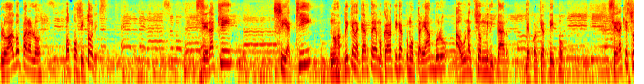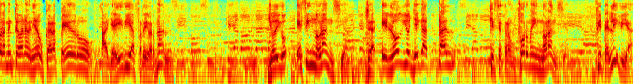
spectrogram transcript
lo hago para los opositores. ¿Será que si aquí nos aplican la Carta Democrática como preámbulo a una acción militar de cualquier tipo, ¿Será que solamente van a venir a buscar a Pedro, a Yair y a Freddy Bernal? Yo digo, es ignorancia. O sea, el odio llega tal que se transforma en ignorancia. Fíjate, Libia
